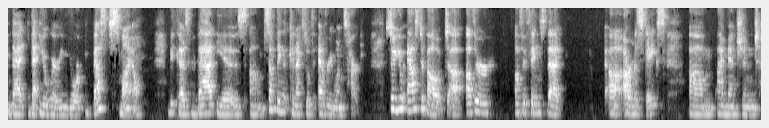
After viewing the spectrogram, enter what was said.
that that you're wearing your best smile because that is um, something that connects with everyone's heart. So you asked about uh, other other things that uh, are mistakes. Um, I mentioned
